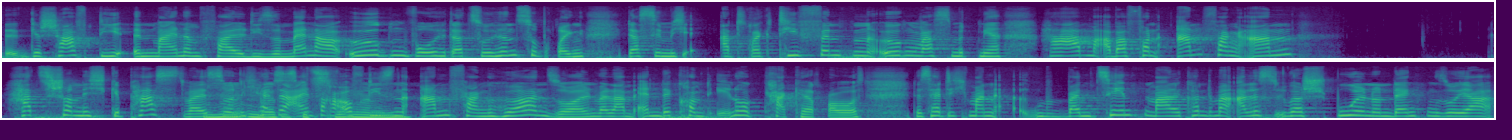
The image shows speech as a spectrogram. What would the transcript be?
äh, geschafft, die in meinem Fall diese Männer irgendwo dazu hinzubringen, dass sie mich attraktiv finden, irgendwas mit mir haben, aber von Anfang an hat es schon nicht gepasst, weißt du? Und ich du hast hätte einfach auf diesen Anfang hören sollen, weil am Ende kommt eh nur Kacke raus. Das hätte ich man beim zehnten Mal könnte man alles überspulen und denken so, ja,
